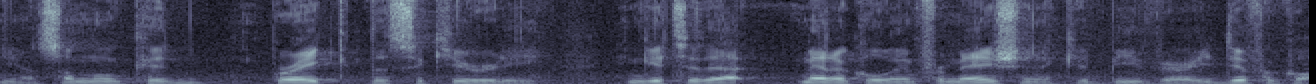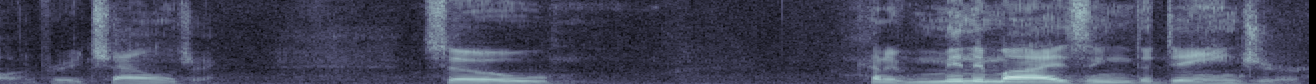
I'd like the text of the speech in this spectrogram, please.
You know, someone could break the security and get to that medical information. It could be very difficult and very challenging. So, kind of minimizing the danger,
